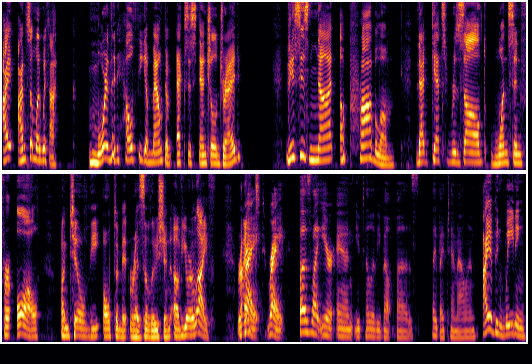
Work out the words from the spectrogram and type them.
I, I'm someone with a more than healthy amount of existential dread. This is not a problem that gets resolved once and for all until the ultimate resolution of your life, right? Right, right. Buzz Lightyear and Utility Belt Buzz played by Tim Allen. I have been waiting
